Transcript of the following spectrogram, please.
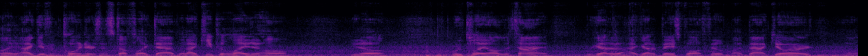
Like I give him pointers and stuff like that, but I keep it light at home. You know, we play all the time. We got a, I got a baseball field in my backyard. You know,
